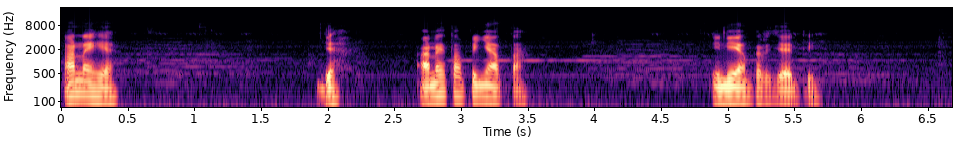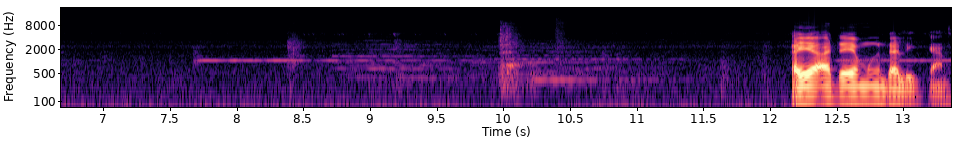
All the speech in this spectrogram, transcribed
Aneh ya? Ya, aneh tapi nyata. Ini yang terjadi. Kayak ada yang mengendalikan.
